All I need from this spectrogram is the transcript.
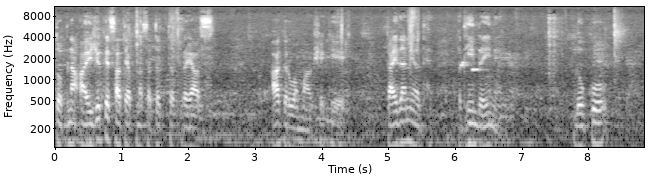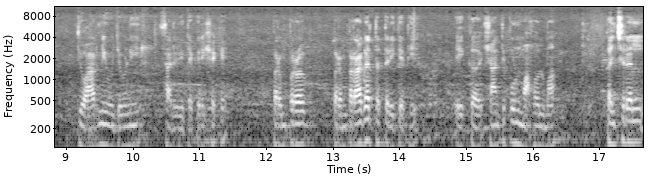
તો આપણા આયોજકે સાથે આપણા સતત પ્રયાસ આ કરવામાં આવશે કે કાયદાને અધીન રહીને લોકો તહેવારની ઉજવણી સારી રીતે કરી શકે. પરંપરા, પરંપરાગત તરીકેથી એક શાંતિપૂર્ણ માહોલમાં કલ્ચરલ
